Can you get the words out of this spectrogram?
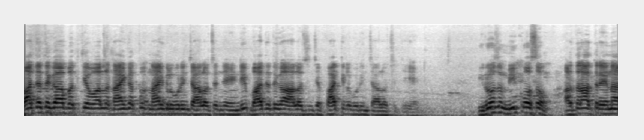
బాధ్యతగా బతికే వాళ్ళ నాయకత్వ నాయకుల గురించి ఆలోచన చేయండి. బాధ్యతగా ఆలోచించే పార్టీల గురించి ఆలోచన చేయండి. ఈరోజు మీకోసం అర్ధరాత్రి అయినా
